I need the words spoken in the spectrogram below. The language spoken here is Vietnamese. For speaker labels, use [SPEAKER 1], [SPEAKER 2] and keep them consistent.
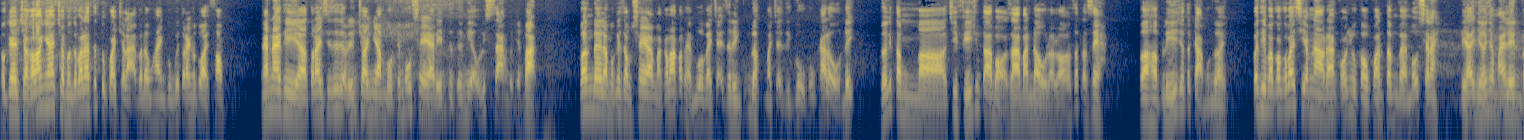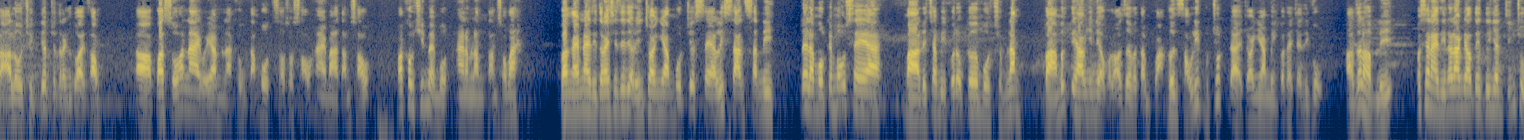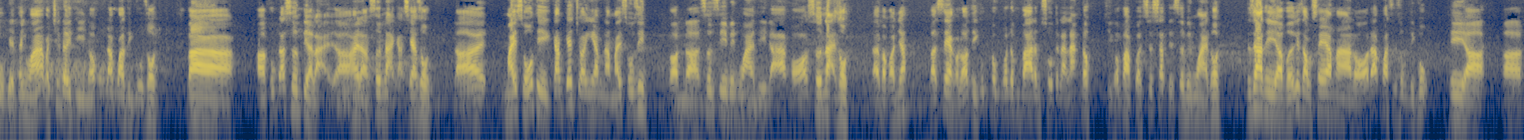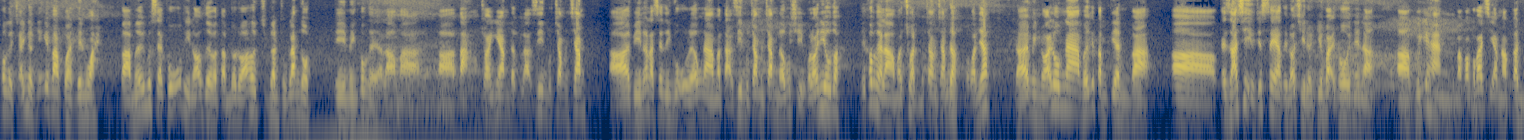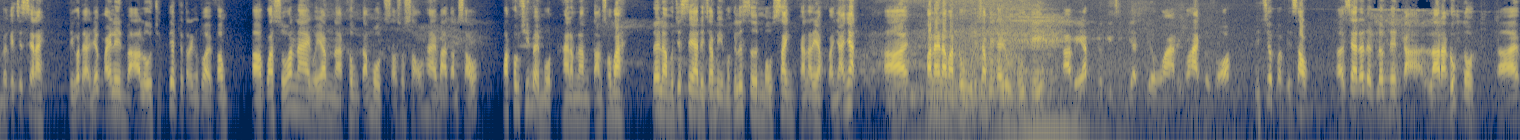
[SPEAKER 1] Ok, chào các bác nhé. Chào mừng các bác đã tiếp tục quay trở lại và đồng hành cùng với Tuấn Anh của Hải Phòng. Ngày hôm nay thì à, Tuấn Anh sẽ giới thiệu đến cho anh em một cái mẫu xe đến từ thương hiệu Nissan của Nhật Bản. Vâng, đây là một cái dòng xe mà các bác có thể mua về chạy gia đình cũng được mà chạy dịch vụ cũng khá là ổn định. Với cái tầm uh, chi phí chúng ta bỏ ra ban đầu là nó rất là rẻ và hợp lý cho tất cả mọi người. Vậy thì bà con các bác chị em nào đang có nhu cầu quan tâm về mẫu xe này thì hãy nhớ nhấc máy lên và alo trực tiếp cho Tuấn Anh của Hải Phòng. À, qua số hotline của em là 081 666 2386 hoặc 0971 255 863. Và ngày hôm nay thì tôi đang sẽ giới thiệu đến cho anh em một chiếc xe Nissan Sunny. Đây là một cái mẫu xe mà được trang bị khối động cơ 1.5 và mức tiêu hao nhiên liệu của nó rơi vào tầm khoảng hơn 6 lít một chút để cho anh em mình có thể chạy dịch vụ à, rất là hợp lý. Con xe này thì nó đang đeo tên tư nhân chính chủ biển Thanh Hóa và trước đây thì nó cũng đã qua dịch vụ rồi và à, cũng đã sơn tỉa lại à, hay là sơn lại cả xe rồi. Đấy, máy số thì cam kết cho anh em là máy số zin còn uh, sơn xi bên ngoài thì đã có sơn lại rồi đấy bà con nhé và xe của nó thì cũng không có đâm va đâm xô tên là nặng đâu. Chỉ có va quần xước sắt để sơn bên ngoài thôi. Thực ra thì à, với cái dòng xe mà nó đã qua sử dụng dịch vụ thì à, à, không thể tránh được những cái va quẹt bên ngoài. Và mới mức xe cũ thì nó rơi vào tầm đâu đó hơn gần chục năm rồi. Thì mình không thể nào mà uh, tả cho anh em được là zin 100% uh, vì nó là xe dịch vụ để ông nào mà tả zin 100% nó cũng chỉ có nói điêu thôi. Chứ không thể nào mà chuẩn 100% được bà con nhé đấy mình nói lôm na với cái tầm tiền và uh, cái giá trị của chiếc xe thì nó chỉ được như vậy thôi nên là uh, quý khách hàng bà con có bác chị em nào cần về cái chiếc xe này thì có thể nhấc máy lên và alo trực tiếp cho Tân Công Hải Phòng. Uh, qua số hotline của em là 081 666 2386 hoặc 0971 255 863 đây là một chiếc xe được trang bị một cái lớp sơn màu xanh khá là đẹp và nhã nhặn. Đấy, bản này là bản đủ để trang bị đầy đủ túi khí ABS gương khí chỉnh điện điều hòa thì có hai cửa gió phía trước và phía sau. Đấy, xe đã được nâng lên cả la đang đúc rồi. Đấy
